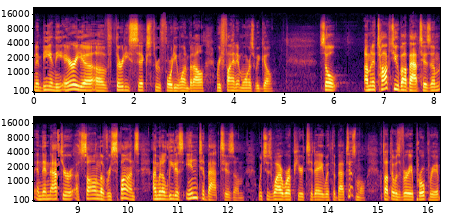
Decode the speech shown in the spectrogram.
going to be in the area of 36 through 41, but I'll refine it more as we go. So I'm going to talk to you about baptism, and then after a song of response, I'm going to lead us into baptism, which is why we're up here today with the baptismal. I thought that was very appropriate.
